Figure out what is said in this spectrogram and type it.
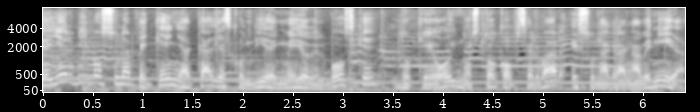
Si ayer vimos una pequeña calle escondida en medio del bosque, lo que hoy nos toca observar es una gran avenida.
